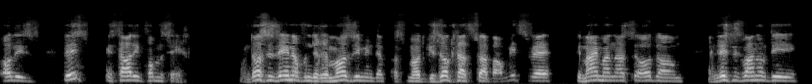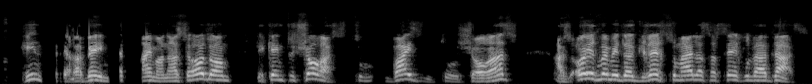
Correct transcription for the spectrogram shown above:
All his, this is starting from Seichel. Und das ist einer von den Remosim, in dem, was man gesagt hat, zu Abar Mitzwe, dem Ayman Asa Odom. And this is one of the hints, der Rabbein, Ayman Asa Odom, they came to Shoras, zu weisen, to Shoras, als euch, wenn wir der Gerecht zum Eilas HaSeichel Vadas,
